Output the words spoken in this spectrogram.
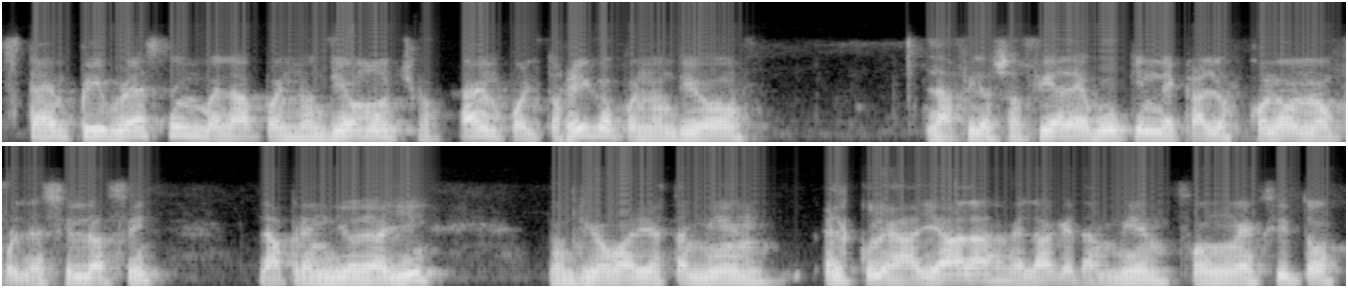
Stampede Wrestling, ¿verdad? Pues nos dio mucho. Ah, en Puerto Rico, pues nos dio la filosofía de booking de Carlos Colón, ¿no? Por decirlo así. La aprendió de allí. Nos dio varias también Hércules Ayala, ¿verdad? Que también fue un éxito.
